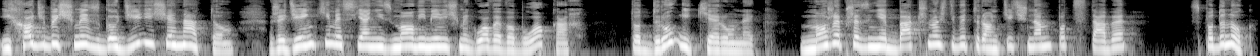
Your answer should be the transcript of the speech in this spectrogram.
I choćbyśmy zgodzili się na to, że dzięki mesjanizmowi mieliśmy głowę w obłokach, to drugi kierunek może przez niebaczność wytrącić nam podstawę spod nóg.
